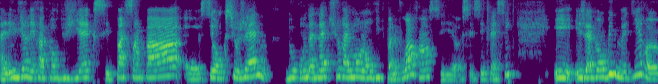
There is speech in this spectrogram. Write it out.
Allez lire les rapports du GIEC, c'est pas sympa, euh, c'est anxiogène, donc on a naturellement l'envie de pas le voir, hein, euh, c'est classique. Et, j'avais envie de me dire, euh,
